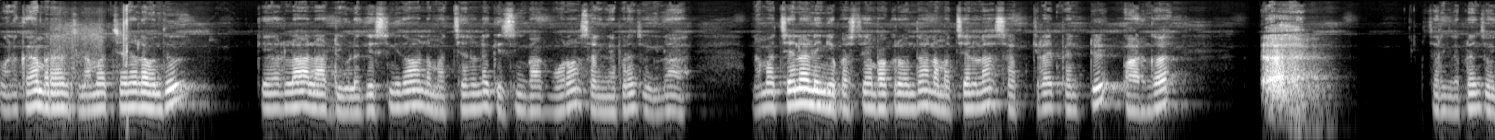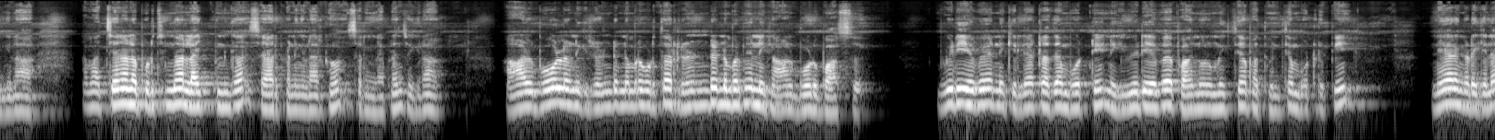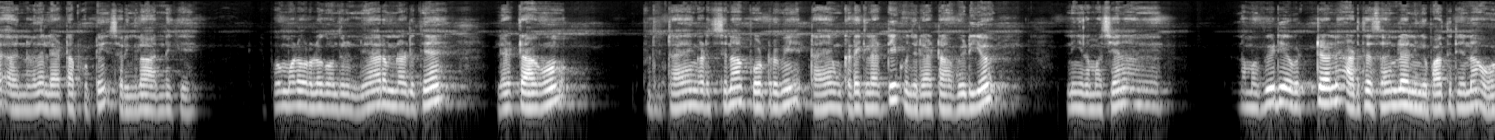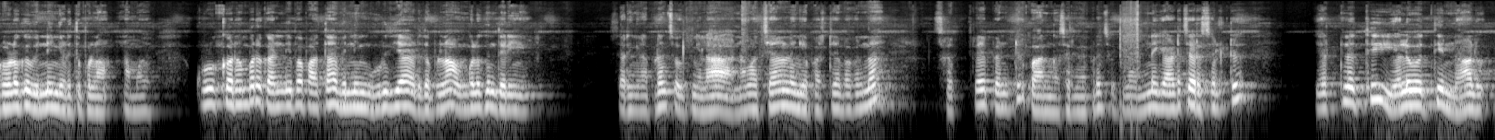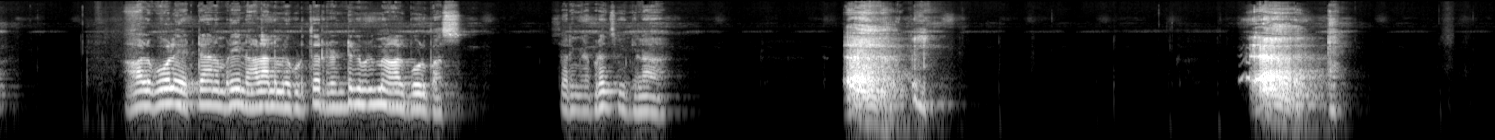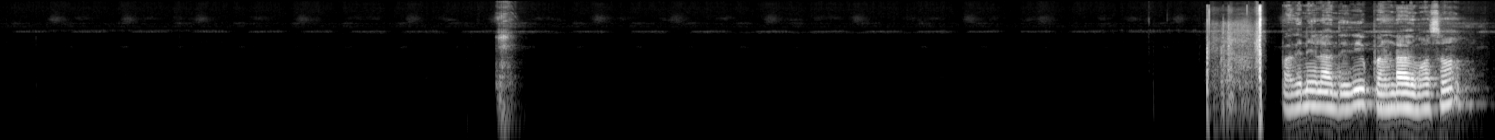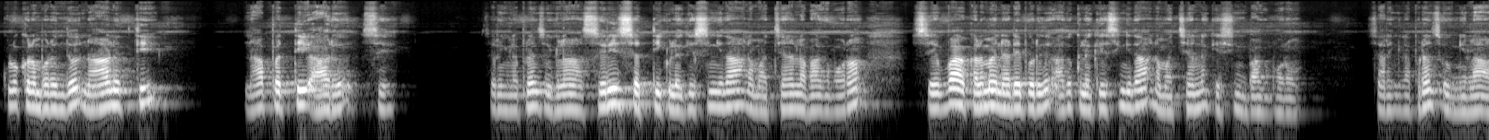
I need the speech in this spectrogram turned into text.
வணக்கம் பிரான்ஸ் நம்ம சேனலில் வந்து கேரளா லாட்ரி உள்ள கெஸ்டிங் தான். நம்ம சேனலில் கெஸ்டிங் பார்க்க போகிறோம் சரிங்க ஃப்ரெண்ட்ஸ் ஓகேங்களா நம்ம சேனல் நீங்கள் ஃபஸ்ட் டைம் பார்க்குறவங்க தான் நம்ம சேனலை சப்ஸ்கிரைப் பண்ணிட்டு பாருங்கள் சரிங்களா ஃப்ரெண்ட்ஸ் ஓகேங்களா நம்ம சேனலை பிடிச்சிருந்தா லைக் பண்ணுங்கள் ஷேர் பண்ணுங்கள் எல்லாருக்கும். சரிங்களா ஃப்ரெண்ட்ஸ் ஓகேங்களா ஆல் போர்டில் இன்றைக்கி ரெண்டு நம்பர் கொடுத்தா ரெண்டு நம்பருமே இன்றைக்கி ஆல் போர்டு பாஸு வீடியோவே இன்றைக்கி லேட்டாக தான் போட்டு இன்றைக்கி வீடியோவே பதினோரு மணிக்கு தான் பத்து மணிக்கு தான் போட்டிருப்பேன். நேரம் கிடைக்கல அதனால தான் லேட்டாக போட்டேன் சரிங்களா அன்றைக்கி இப்போ மேலே ஓரளவுக்கு வந்துடும் நேரம் முன்னாடித்தேன் லேட் ஆகும். இப்படி டைம் கிடச்சிச்சின்னா போட்டுருவேன் டைம் கிடைக்கலாட்டி கொஞ்சம் லேட்டாகும் வீடியோ நீங்கள் நம்ம சேனல் நம்ம வீடியோ விட்டோன்னே அடுத்த செகண்டில் நீங்கள் பார்த்துட்டீங்கன்னா ஓரளவுக்கு வின்னிங் எடுத்துப்படலாம். நம்ம கொடுக்குற நம்பர் கண்டிப்பாக பார்த்தா வின்னிங் உறுதியாக எடுத்துப்படலாம். உங்களுக்கும் தெரியும். சரிங்களா ஃப்ரெண்ட்ஸ் ஓகேங்களா நம்ம சேனல் நீங்கள் ஃபஸ்ட் டைம் பார்க்குறதா சப்ஸ்கிரைப் பண்ணிட்டு பாருங்கள் சரிங்களா ஃப்ரெண்ட்ஸ் ஓகேங்களா இன்றைக்கி அடித்த ரிசல்ட்டு எட்நூற்றி எழுபத்தி நாலு. ஆள் போல் எட்டாம் நம்பரையும் நாலாம் நம்பரை கொடுத்தா ரெண்டு நம்பருமே ஆள் போர்டு பாஸ் சரிங்களா ஃப்ரெண்ட்ஸ் ஓகேங்களா? பதினேழாந்தேதி பன்னெண்டாவது மாதம் குழுக்களம் பிறந்து நானூற்றி நாற்பத்தி ஆறு சி. சரிங்களா ஃப்ரெண்ட்ஸ் ஓகேங்களா? சிறி சக்திக்குள்ளே கெஸ்ஸிங்கு தான் நம்ம சேனலில் பார்க்க போகிறோம் செவ்வாய்க்கிழமை நடைபெறுது. அதுக்குள்ளே கெஸ்ஸிங்கு தான் நம்ம சேனலில் கெஸ்ஸிங் பார்க்க போகிறோம் சரிங்களா ஃப்ரெண்ட்ஸ் ஓகேங்களா?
